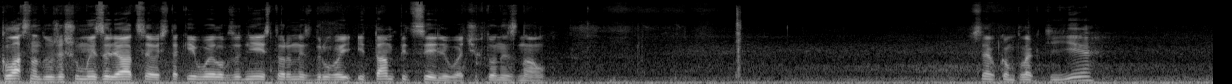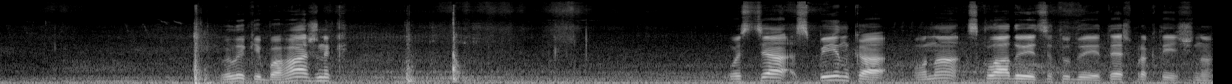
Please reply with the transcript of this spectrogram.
класна дуже шумоізоляція, ось такий войлок з однієї сторони, з другої, і там підсилювач, хто не знав. Все в комплекті є. Великий багажник. Ось ця спинка, вона складується туди, теж практично,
